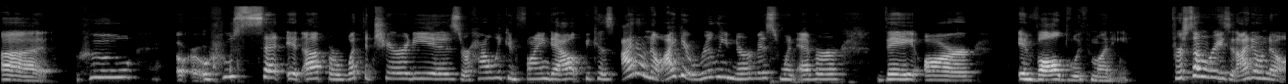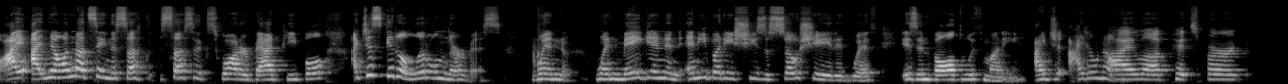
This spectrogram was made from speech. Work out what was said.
uh who or, or who set it up or what the charity is or how we can find out because i don't know i get really nervous whenever they are involved with money for some reason i don't know i i know i'm not saying the Sus- sussex squad are bad people i just get a little nervous when when Meghan and anybody she's associated with is involved with money. I just, I don't know. I love Pittsburgh.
